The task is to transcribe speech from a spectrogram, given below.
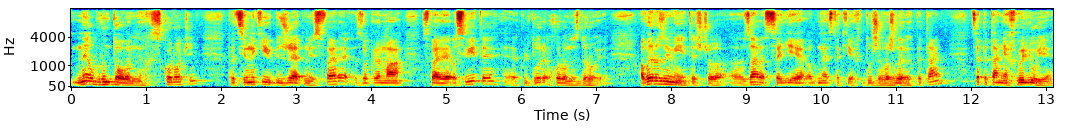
необґрунтованих скорочень працівників бюджетної сфери, зокрема сфери освіти, е, культури, охорони здоров'я. А ви розумієте, що е, зараз це є одне з таких дуже важливих питань. Це питання хвилює е,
